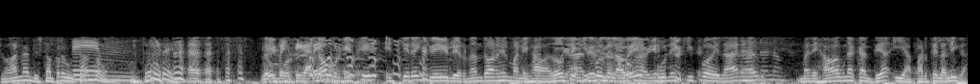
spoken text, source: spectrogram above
Joana, le están preguntando. Em. Lo investigaremos. No, porque es que, es que era increíble. Hernando Ángel manejaba dos equipos de la B, un equipo de la A, No, no, no. manejaba una cantidad y aparte la liga.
